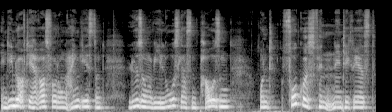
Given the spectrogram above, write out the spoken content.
Indem du auf die Herausforderungen eingehst und Lösungen wie Loslassen, Pausen und Fokus finden integrierst,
